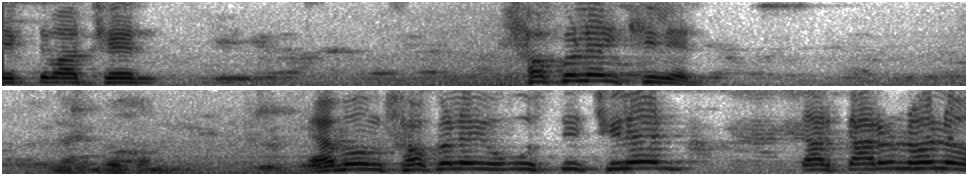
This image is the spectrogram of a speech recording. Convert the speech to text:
দেখতে পাচ্ছেন, সকলেই ছিলেন। এবং সকলেই উপস্থিত ছিলেন। তার কারণ হলো,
